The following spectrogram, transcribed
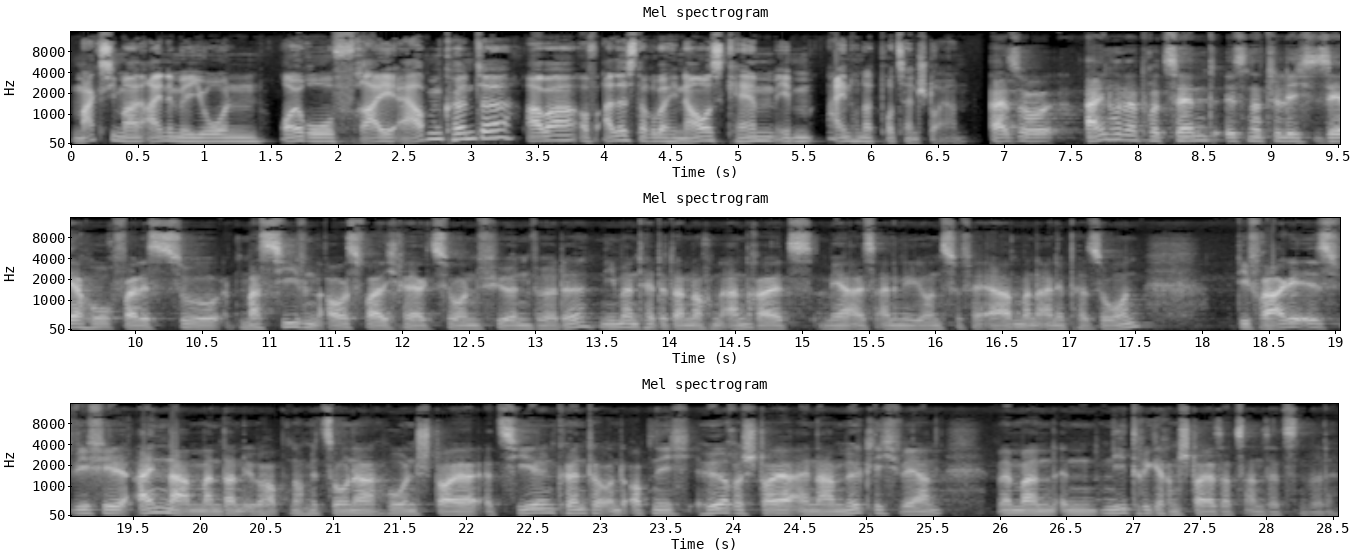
maximal eine Million Euro frei erben könnte, aber auf alles darüber hinaus kämen eben 100 Prozent Steuern. Also 100 Prozent ist natürlich sehr hoch, weil es zu massiven Ausweichreaktionen führen würde. Niemand hätte dann noch einen Anreiz, mehr als eine Million zu vererben an eine Person. Die Frage ist, wie viel Einnahmen man dann überhaupt noch mit so einer hohen Steuer erzielen könnte und ob nicht höhere Steuereinnahmen möglich wären, wenn man einen niedrigeren Steuersatz ansetzen würde.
